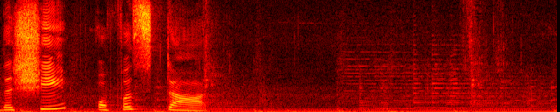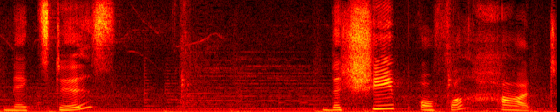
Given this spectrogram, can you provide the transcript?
the shape of a star. Next is the shape of a heart.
